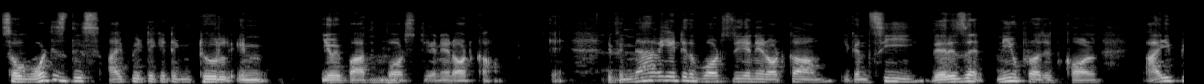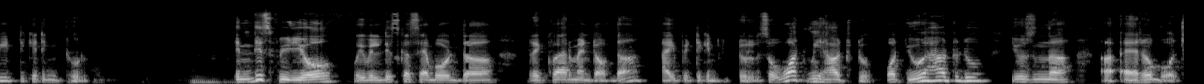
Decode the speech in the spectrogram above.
So, what is this IP ticketing tool in UiPath botsdna.com? Okay, if you navigate to the botsdna.com, you can see there is a new project called IP ticketing tool. In this video, we will discuss about the requirement of the IP ticketing tool. So what we have to do, what you have to do using the uh, a robot.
